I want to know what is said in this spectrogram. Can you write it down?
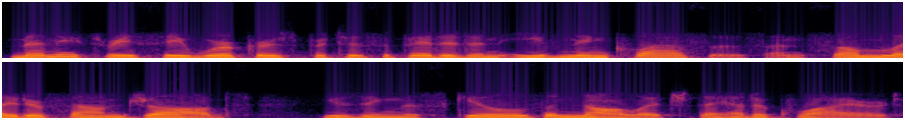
Many 3C workers participated in evening classes, and some later found jobs using the skills and knowledge they had acquired.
